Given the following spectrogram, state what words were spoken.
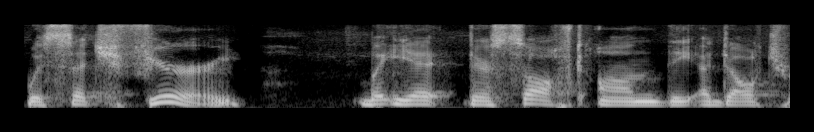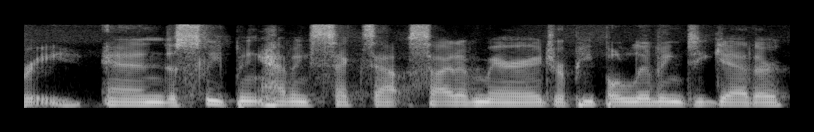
with such fury but yet they're soft on the adultery and the sleeping having sex outside of marriage or people living together.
